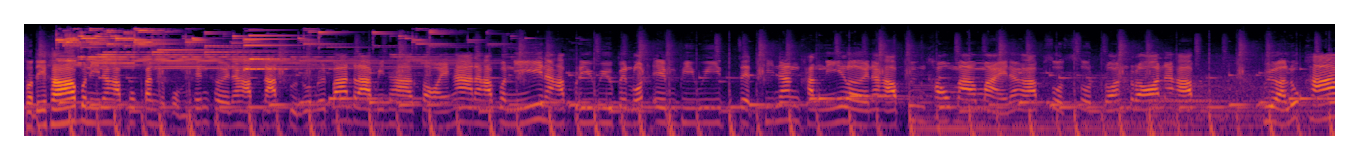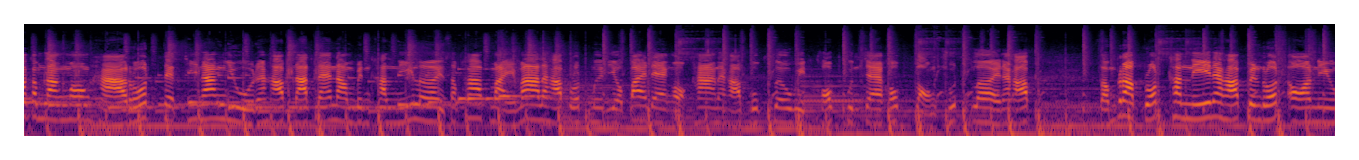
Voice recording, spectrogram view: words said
สวัสดีครับวันนี้นะครับพบกันกับผมเช่นเคยนะครับนัดศูนย์รวมรถบ้านรามินทาซอย 5 นะครับ วันนี้นะครับรีวิวเป็นรถ MPV 7 ที่นั่งคันนี้เลยนะครับเพิ่งเข้ามาใหม่นะครับ สดสดร้อนร้อนนะครับเผื่อลูกค้ากำลังมองหารถ 7 ที่นั่งอยู่นะครับ นัดแนะนำเป็นคันนี้เลย สภาพใหม่มากนะครับ รถมือเดียวป้ายแดงออกข้างนะครับบุ๊กเซอร์วิสครบกุญแจครบ 2 ชุดเลยนะครับ สำหรับรถคันนี้นะครับ เป็นรถ All New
